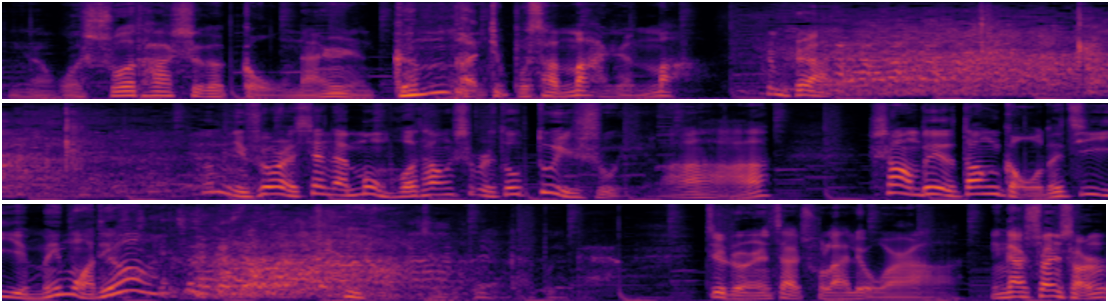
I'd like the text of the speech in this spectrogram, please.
你看，我说他是个狗男人，根本就不算骂人嘛，是不是？那么你说说，现在孟婆汤是不是都兑水了啊？上辈子当狗的记忆没抹掉？哎呀，真的不应该，不应该啊！这种人再出来遛弯啊，应该拴绳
